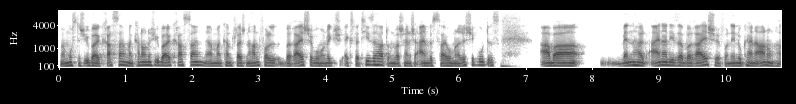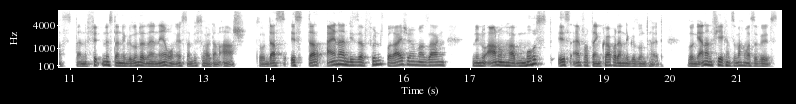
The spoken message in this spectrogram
man muss nicht überall krass sein, man kann auch nicht überall krass sein. Ja, man kann vielleicht eine Handvoll Bereiche, wo man wirklich Expertise hat und wahrscheinlich ein bis zwei, wo man richtig gut ist. Aber wenn halt einer dieser Bereiche, von denen du keine Ahnung hast, deine Fitness, deine Gesundheit, deine Ernährung ist, dann bist du halt am Arsch. So, das ist da, einer dieser fünf Bereiche, wenn man sagen, von denen du Ahnung haben musst, ist einfach dein Körper, deine Gesundheit. So, und die anderen vier kannst du machen, was du willst.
